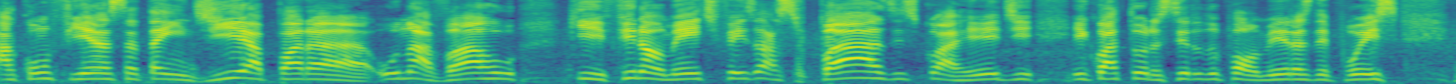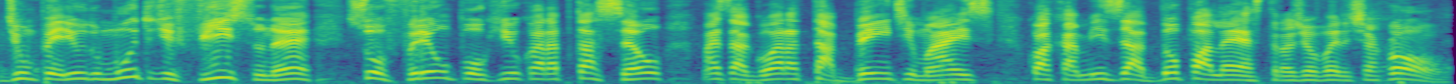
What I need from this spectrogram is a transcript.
A confiança está em dia para o Navarro, que finalmente fez as pazes com a rede e com a torcida do Palmeiras depois de um período muito difícil, né? Sofreu um pouquinho com a adaptação, mas agora tá bem demais com a camisa do palestra, Giovanni Chacon.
